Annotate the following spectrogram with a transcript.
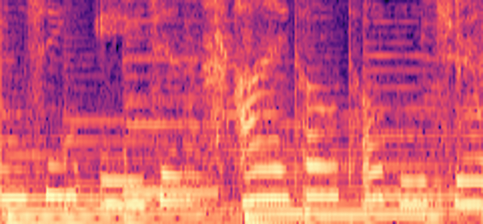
弹琴心一间，还滔滔不绝。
